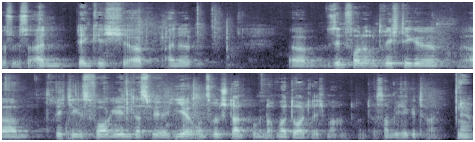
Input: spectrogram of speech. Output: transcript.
es ist ein, denke ich, äh, eine sinnvolle und richtige, ähm, richtiges Vorgehen, dass wir hier unseren Standpunkt nochmal deutlich machen. Und das haben wir hier getan. Ja,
